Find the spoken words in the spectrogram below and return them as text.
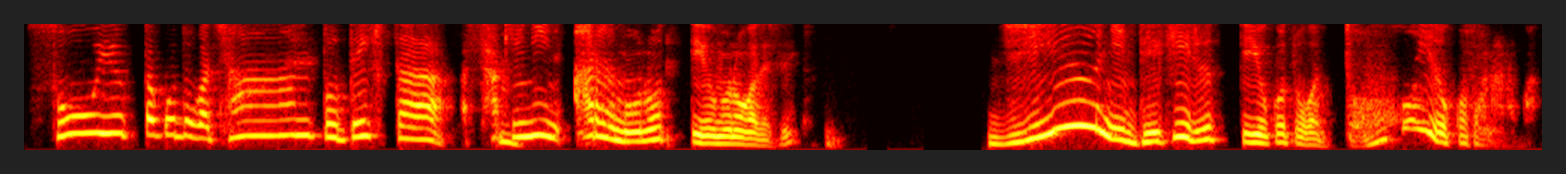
そういったことがちゃんとできた先にあるものっていうものがですね、自由にできるっていうことがどういうことなのか。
